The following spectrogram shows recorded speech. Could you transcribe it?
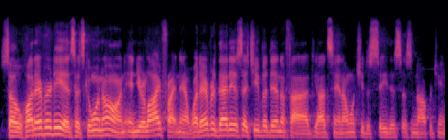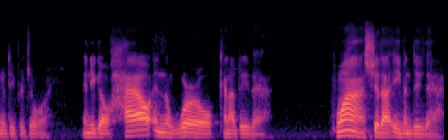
So, whatever it is that's going on in your life right now, whatever that is that you've identified, God's saying, I want you to see this as an opportunity for joy. And you go, How in the world can I do that? Why should I even do that?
